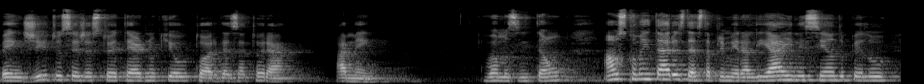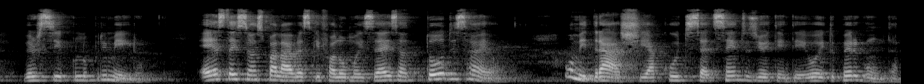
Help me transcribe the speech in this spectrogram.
Bendito sejas tu, eterno, que outorgas a Torá. Amém. Vamos então aos comentários desta primeira liá, iniciando pelo versículo primeiro. Estas são as palavras que falou Moisés a todo Israel. O Midrash Yakut 788 pergunta:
